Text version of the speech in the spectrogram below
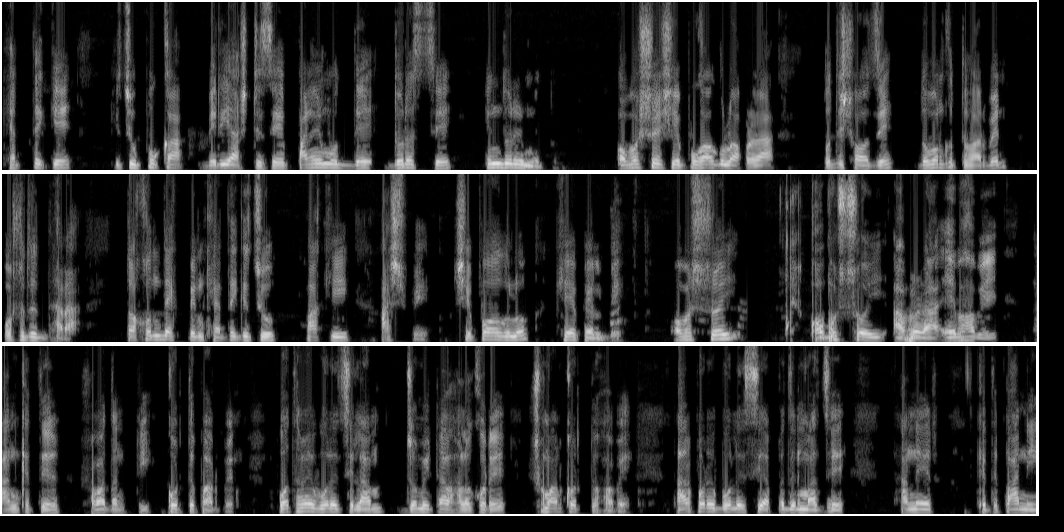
ক্ষেত থেকে কিছু পোকা বেরিয়ে আসতেছে, পানির মধ্যে দৌড়াচ্ছে ইন্দুরের মতো। অবশ্যই সেই পোকাগুলো আপনারা অতি সহজে দমন করতে পারবেন ওষুধের ধারা তখন দেখবেন খেতে কিছু পাখি আসবে, সে পোকাগুলো খেয়ে ফেলবে। অবশ্যই অবশ্যই আপনারা এভাবে ধান ক্ষেতের সমাধানটি করতে পারবেন। প্রথমে বলেছিলাম জমিটা ভালো করে সমান করতে হবে। তারপরে বলেছি আপনাদের মাঝে ধানের খেতে পানি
